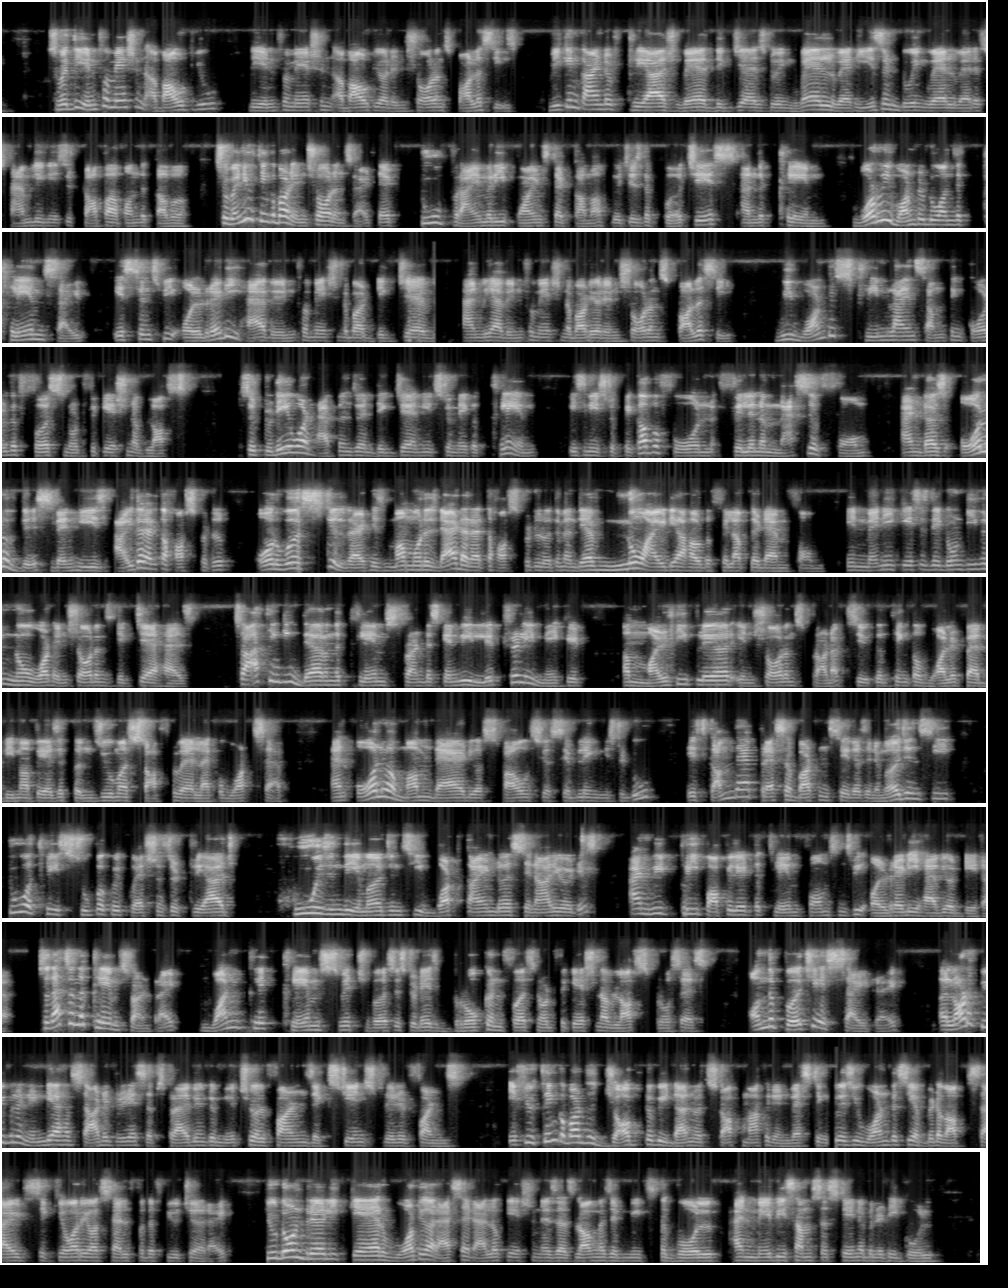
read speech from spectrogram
So with the information about you, the information about your insurance policies, we can kind of triage where Digjay is doing well, where he isn't doing well, where his family needs to top up on the cover. So when you think about insurance, right, there are two primary points that come up, which is the purchase and the claim. What we want to do on the claim side is since we already have information about Digjay, and we have information about your insurance policy, we want to streamline something called the first notification of loss. So today, what happens when Digjay needs to make a claim is he needs to pick up a phone, fill in a massive form, and does all of this when he is either at the hospital or worse still, right? His mom or his dad are at the hospital with him and they have no idea how to fill up the damn form. In many cases, they don't even know what insurance Digjay has. So our thinking there on the claims front is can we literally make it a multiplayer insurance product? So you can think of Wallet by BimaPe as a consumer software like a WhatsApp. And all your mom, dad, your spouse, your sibling needs to do is come there, press a button, say there's an emergency, two or three super quick questions to triage who is in the emergency, what kind of a scenario it is, and we pre-populate the claim form since we already have your data. So that's on the claims front, right? One click claim switch versus today's broken first notification of loss process. On the purchase side, right? A lot of people in India have started today subscribing to mutual funds, exchange traded funds if you think about the job to be done with stock market investing is you want to see a bit of upside secure yourself for the future right you don't really care what your asset allocation is as long as it meets the goal and maybe some sustainability goal.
